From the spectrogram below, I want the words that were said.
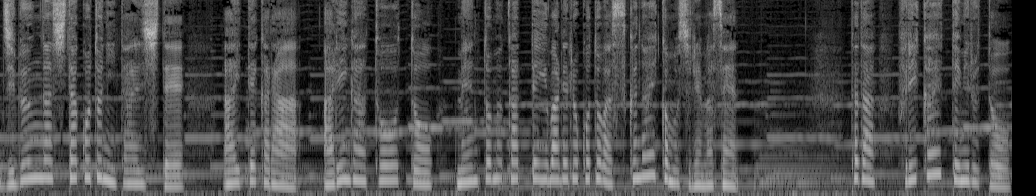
自分がしたことに対して相手からありがとうと面と向かって言われることは少ないかもしれません。ただ振り返ってみると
